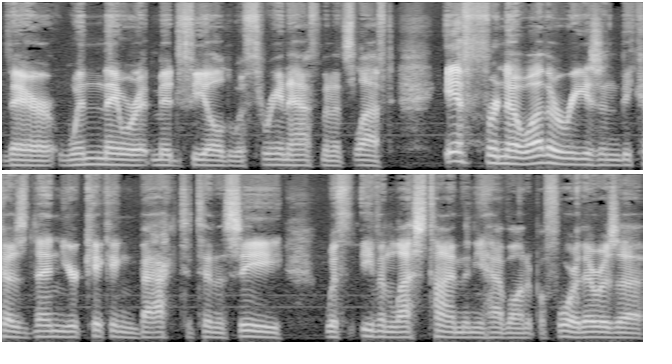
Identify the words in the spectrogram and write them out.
there when they were at midfield with three and a half minutes left, if for no other reason, because then you're kicking back to Tennessee with even less time than you have on it before. There was a,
